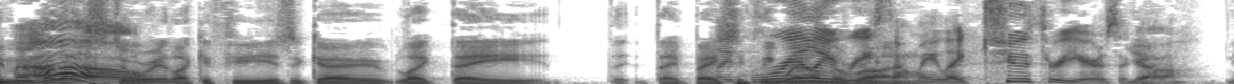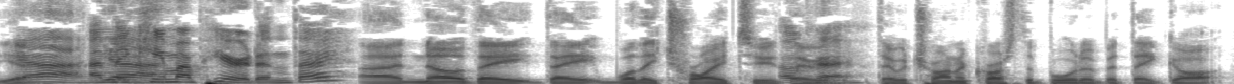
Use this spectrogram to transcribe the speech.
you remember that Oh. story like a few years ago? Like they they, they Like basically really went on the run. recently, like two, three years ago. Yeah, yeah. Yeah, And yeah. they came up here, didn't they? Uh, no, they they well they tried to. They Okay. were, they were trying to cross the border, but they got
